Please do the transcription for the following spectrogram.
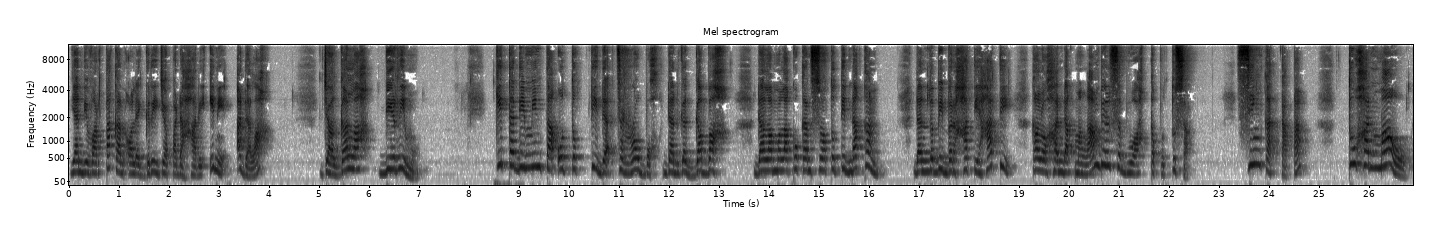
yang diwartakan oleh gereja pada hari ini adalah jagalah dirimu. Kita diminta untuk tidak ceroboh dan gegabah dalam melakukan suatu tindakan dan lebih berhati-hati kalau hendak mengambil sebuah keputusan. Singkat kata, Tuhan mau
